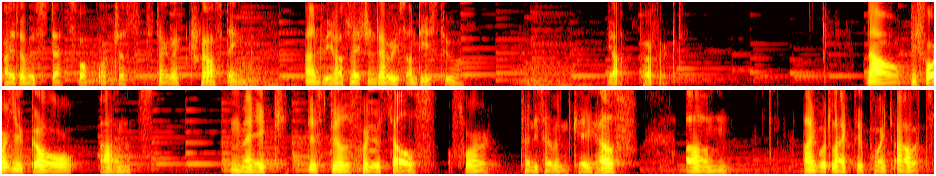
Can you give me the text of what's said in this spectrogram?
either with stat swap or just direct crafting. And we have legendaries on these two. Yeah, perfect. Now, before you go and make this build for yourself for 27k health, um, I would like to point out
